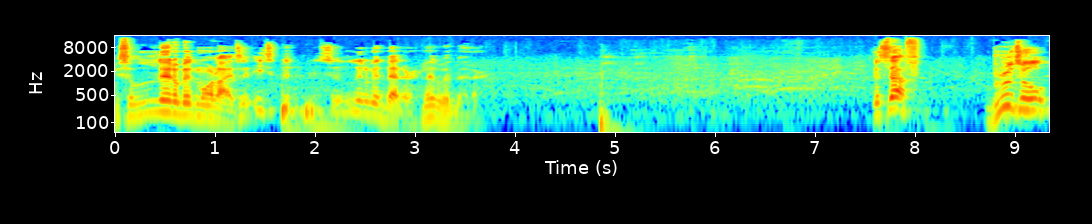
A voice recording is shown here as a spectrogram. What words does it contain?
It's a little bit more light. It's, it's a little bit better. A little bit better. Good stuff. Brutal.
